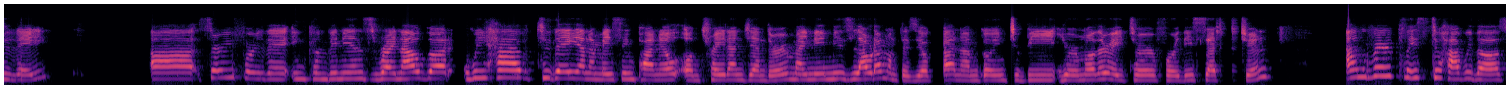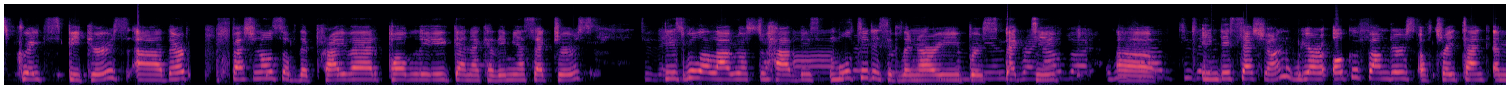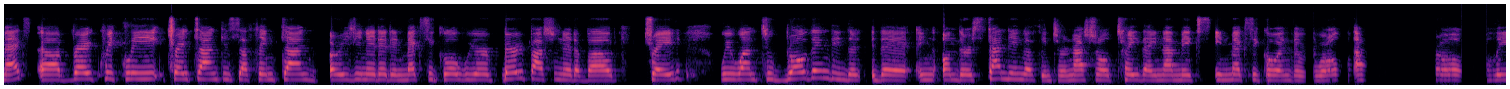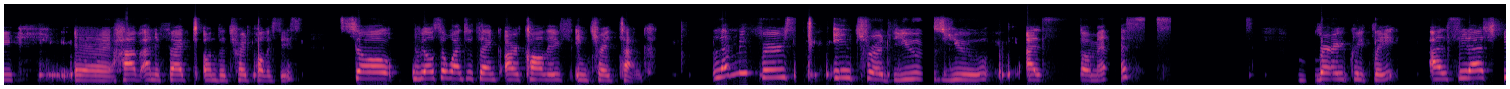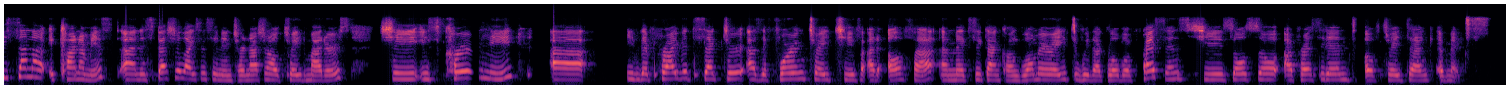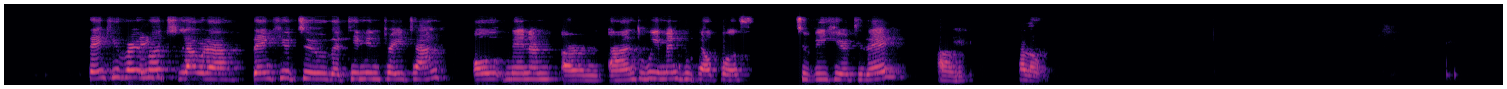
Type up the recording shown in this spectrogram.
today. Uh, sorry for the inconvenience right now, but we have today an amazing panel on trade and gender. My name is Laura Montes de Oca, and I'm going to be your moderator for this session. I'm very pleased to have with us great speakers. Uh, they're professionals of the private, public, and academia sectors. This will allow us to have this multidisciplinary perspective uh, in this session. We are all co-founders of Trade Tank MX. Uh, very quickly, Trade Tank is a think tank originated in Mexico. We are very passionate about trade. We want to broaden the, the understanding of international trade dynamics in Mexico and the world and probably uh, have an effect on the trade policies. So we also want to thank our colleagues in Trade Tank. Let me first introduce you as Gomez very quickly. Alcira, she's an economist and specializes in international trade matters. She is currently uh, in the private sector as a foreign trade chief at Alfa, a Mexican conglomerate with a global presence. She is also a president of Trade Tank MX. Thank you very much, Laura. Thank you to the team in Trade Tank, all men and, and women who help us to be here today. Um, hello.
